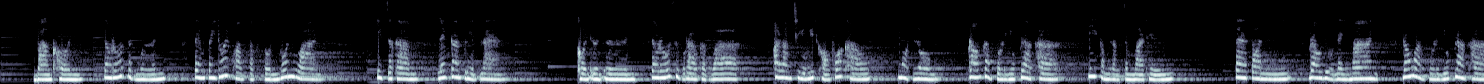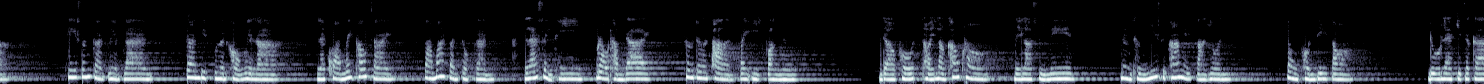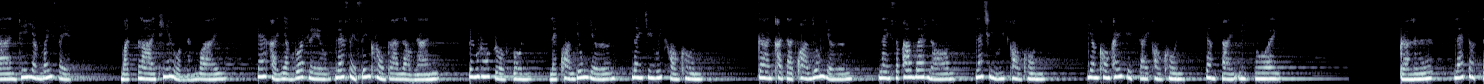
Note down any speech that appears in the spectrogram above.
ำบางคนจะรู้สึกเหมือนเต็มไปด้วยความสับสนวุ่นวาย กิจกรรมและการเปลี่ยนแปลง คนอื่นๆจะรู้สึกราวกับว่า พลังชีวิตของพวกเขา หมดลง พร้อมกับสุริยุปราคา ที่กำลังจะมาถึง แต่ตอนนี้เราอยู่ในม่าน ระหว่างสุริยุปราคา ที่ซึ่งการเปลี่ยนแปลง การบิดเบือนของเวลา และความไม่เข้าใจ สามารถบรรจบกัน และสิ่งที่เราทำได้ คือเดินผ่านไปอีกฝั่งหนึ่ง ดาวพุธถอยหลังเข้าคลอง ในราศีเมษ 1ถึง25เมษายน ส่งผลดีต่อ ดูแลกิจการที่ยังไม่เสร็จ มัดปลายที่หลวมนั้นไว้ แก้ไขอย่างรวดเร็วและเสร็จสิ้นโครงการเหล่านั้น ซึ่งรวบรวมฝนและความยุ่งเหยิงในชีวิตของคุณ การขจัดความยุ่งเหยิงในสภาพแวดล้อมและชีวิตของคุณ ยังคงให้จิตใจของคุณแจ่มใสอีกด้วยระลึกและจดจ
